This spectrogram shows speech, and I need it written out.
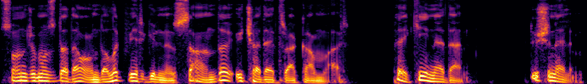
Sonucumuzda da ondalık virgülünün sağında 3 adet rakam var. Peki neden? Düşünelim.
